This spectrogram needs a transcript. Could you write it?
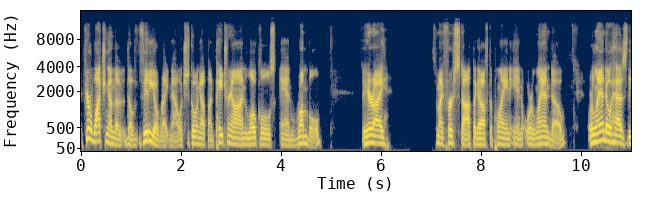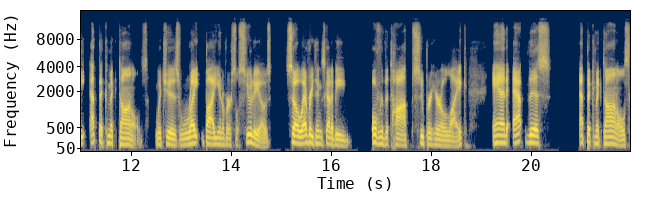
If you're watching on the, the video right now, which is going up on Patreon, Locals, and Rumble. So here I, it's my first stop. I got off the plane in Orlando. Orlando has the Epic McDonald's, which is right by Universal Studios. So everything's got to be over the top, superhero like. And at this Epic McDonald's,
